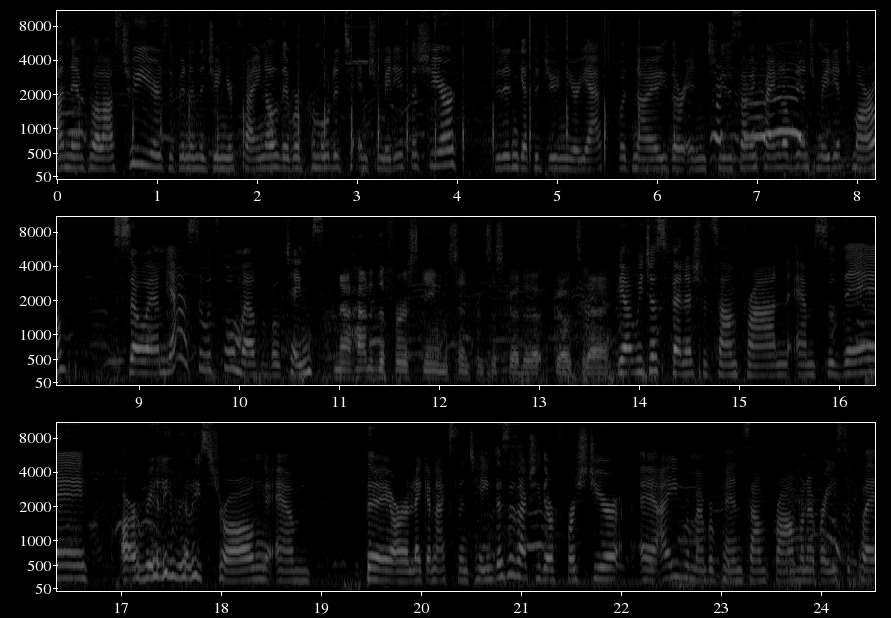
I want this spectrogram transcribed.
And then for the last two years, they've been in the junior final. They were promoted to intermediate this year, so they didn't get the junior yet. But now they're into the semi-final of the intermediate tomorrow. So um, yeah, so it's going well for both teams. Now, how did the first game with San Francisco to go today? Yeah, we just finished with San Fran. Um, so they are really, really strong. Um, they are like an excellent team. This is actually their first year. Uh, I remember playing San Fran whenever I used to play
